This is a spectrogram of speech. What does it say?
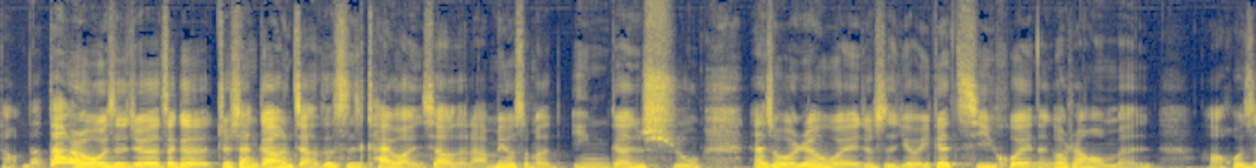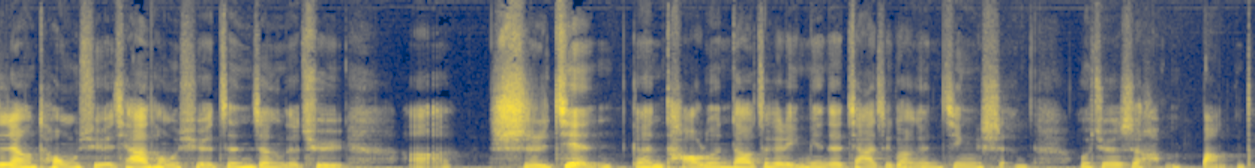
好，那当然我是觉得这个就像刚刚讲，这是开玩笑的啦，没有什么赢跟输。但是我认为就是有一个机会能够让我们啊，或是让同学、其他同学真正的去啊。”实践跟讨论到这个里面的价值观跟精神，我觉得是很棒的。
